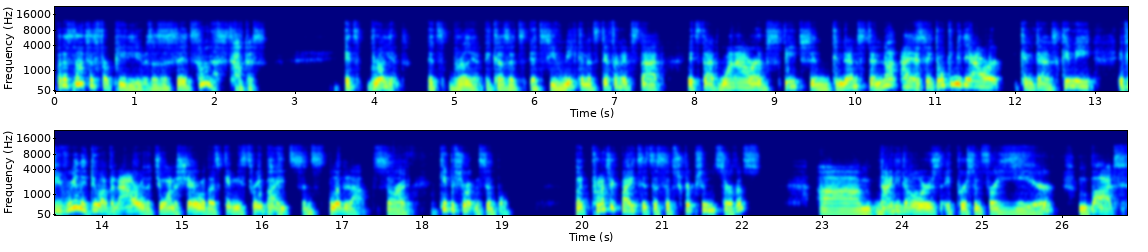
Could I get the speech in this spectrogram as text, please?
But it's not just for PDUs. As I say, some of this stuff is, it's brilliant. It's brilliant because it's it's unique and it's different. It's that it's that one hour of speech and condensed and not i say don't give me the hour condensed. Give me if you really do have an hour that you want to share with us give me three bites and split it up. So right. keep it short and simple. But project bites is a subscription service um, $90 a person for a year. But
